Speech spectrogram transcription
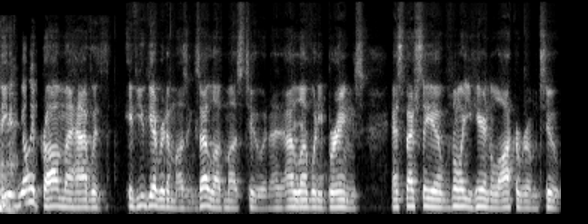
the, the, only problem I have with if you get rid of Muzzin, because I love Muzz too, and I, I love what he brings, especially uh, from what you hear in the locker room too.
